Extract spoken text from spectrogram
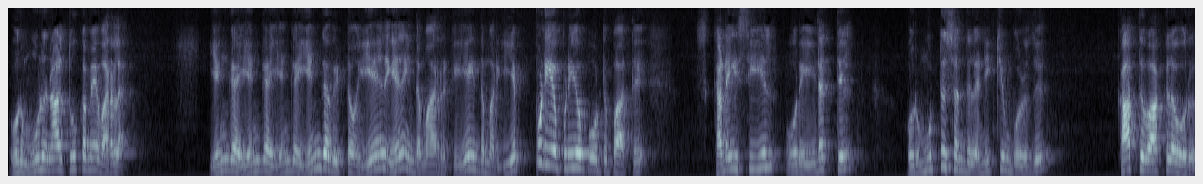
ஒரு மூணு நாள் தூக்கமே வரலை. எங்கே எங்கே எங்கே எங்கே விட்டோம்? ஏன் ஏன் இந்த மாதிரி இருக்குது ஏன் இந்த மாதிரி இருக்குது எப்படி எப்படியோ போட்டு பார்த்து கடைசியில் ஒரு இடத்தில் ஒரு முட்டு சந்தில் நிற்கும் பொழுது காற்று வாக்கில் ஒரு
